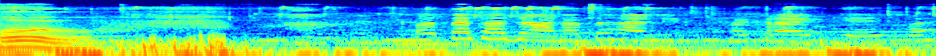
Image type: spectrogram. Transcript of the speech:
ओ। पता था जाना तो है नहीं पर ट्राई किया एक बार।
